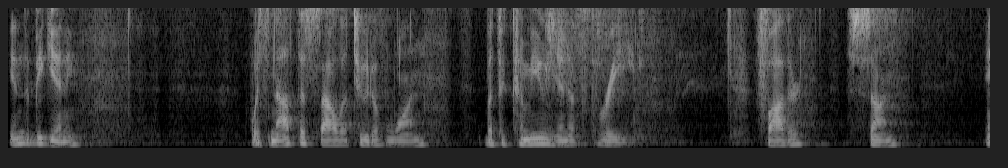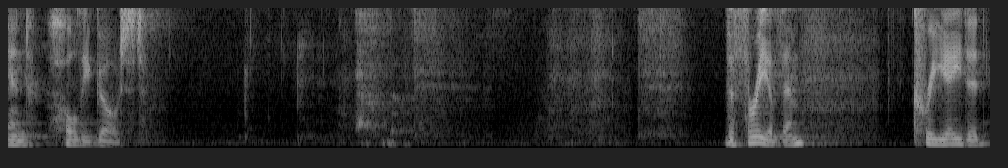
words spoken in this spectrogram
In the beginning was not the solitude of one, but the communion of three Father, Son, and Holy Ghost. The three of them created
